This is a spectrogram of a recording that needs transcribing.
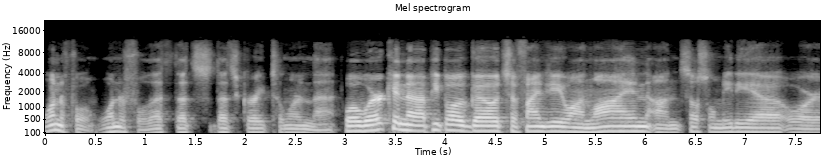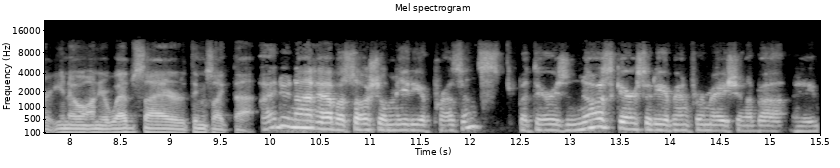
Wonderful, wonderful. That's that's that's great to learn that. Well, where can uh, people go to find you online, on social media, or you know, on your website or things like that? I do not have a social media presence, but there is no scarcity of information about me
